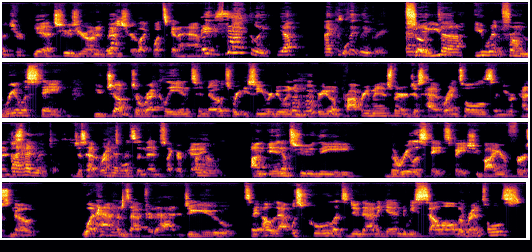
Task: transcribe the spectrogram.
adventure. yeah, choose your own adventure. Like what's going to happen. Exactly. Yep. I completely agree. And So it, you uh, you went from real estate, you jumped directly into notes. Where you so you were doing Mhm. were you doing property management or just had rentals and you were kind of just I had rentals. just had I had rentals and then it's like okay, Um, I'm into the the real estate space. You buy your first note. What Mhm. happens after that? Do you say, "Oh, that was cool. Let's do that again"? Do we sell all the Mhm. rentals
